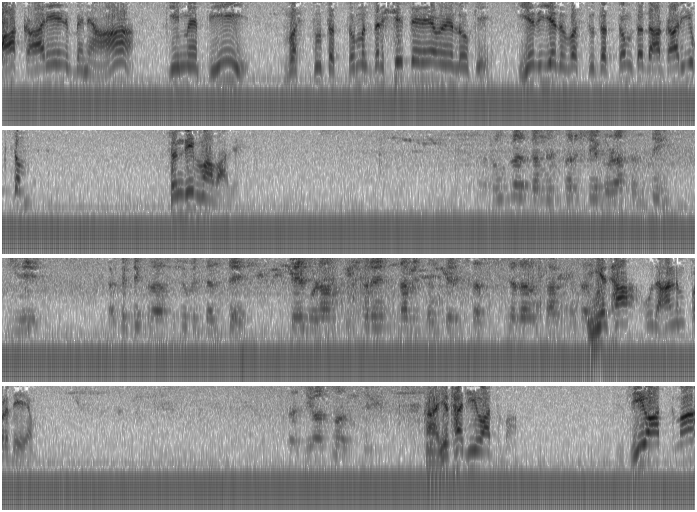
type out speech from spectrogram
आकारेण बिना किमपि वस्तु तत्व दृश्यते एवं लोके। यद यद वस्तु तत्व तद आकार युक्तम संदीप है रूपरस गुणा सन्ति ये प्राकृतिक पदार्थेषु विद्यन्ते ते गुणा ईश्वरे न विद्यन्ते यथा उदाहरण प्रदेयम। जीवात्मा हाँ यथा जीवात्मा। जीवात्मा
